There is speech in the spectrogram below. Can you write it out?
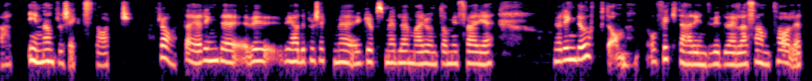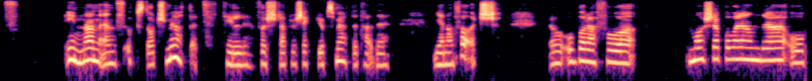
att innan projektstart prata. Jag ringde, vi, vi hade projekt med gruppsmedlemmar runt om i Sverige. Jag ringde upp dem och fick det här individuella samtalet innan ens uppstartsmötet till första projektgruppsmötet hade genomförts. Och bara få morsa på varandra och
